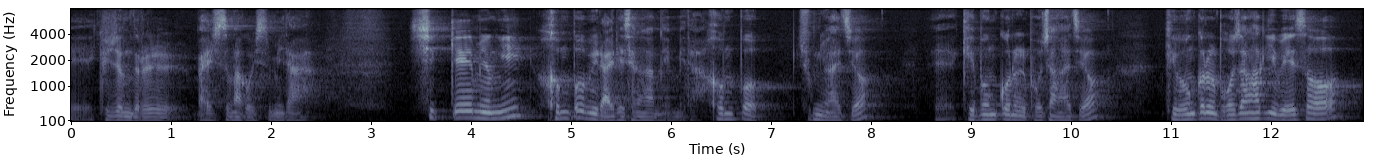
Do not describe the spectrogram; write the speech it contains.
예, 규정들을 말씀하고 있습니다. 십계명이 헌법이라 이렇게 생각하면 됩니다. 헌법 중요하죠. 예, 기본권을 보장하죠. 기본권을 보장하기 위해서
